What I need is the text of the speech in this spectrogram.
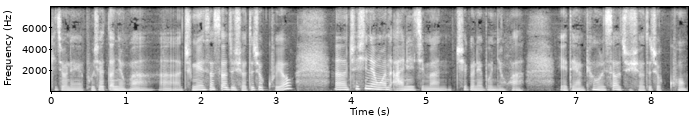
기존에 보셨던 영화 아, 중에서 써주셔도 좋고요. 아, 최신 영화는 아니지만 최근에 본 영화에 대한 평을 써주셔도 좋고,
